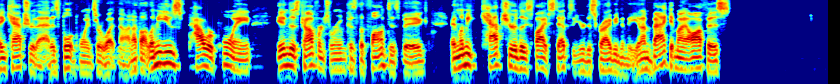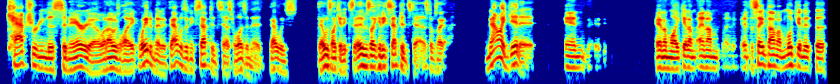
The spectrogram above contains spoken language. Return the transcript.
and capture that as bullet points or whatnot. And I thought, let me use PowerPoint in this conference room because the font is big, and let me capture those five steps that you're describing to me. And I'm back at my office capturing this scenario, and I was like, wait a minute, that was an acceptance test, wasn't it? That was that was like an it was like an acceptance test. I was like, now I get it. And and I'm like, and I'm and I'm at the same time I'm looking at the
